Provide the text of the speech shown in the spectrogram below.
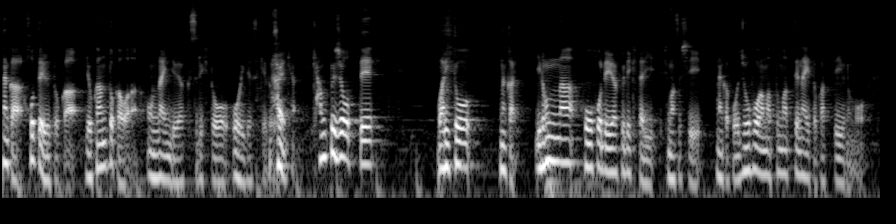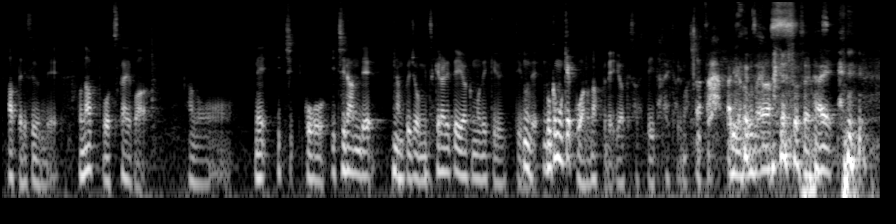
なんかホテルとか旅館とかはオンラインで予約する人多いですけど、はい、キャンプ場って割となんかいろんな方法で予約できたりしますしなんかこう情報がまとまってないとかっていうのもあったりするんでこのナップを使えばあの、ね、一こう一覧でキャンプ場を見つけられて予約もできるっていうので、うんうん、僕も結構あのナップで予約させていただいております。ありがとうございます。ありがとうございます。はい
